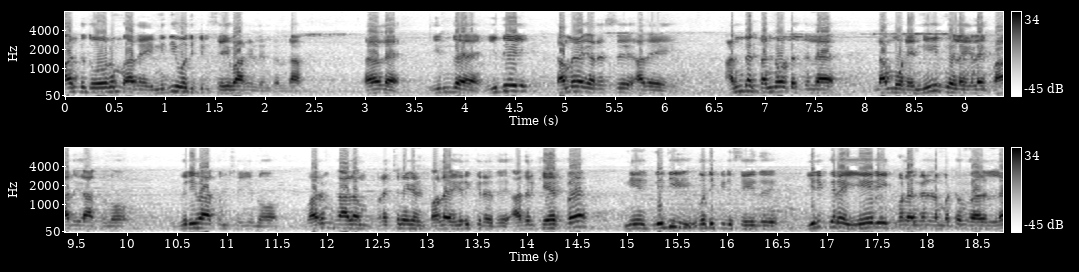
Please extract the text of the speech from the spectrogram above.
ஆண்டுதோறும் அதை நிதி ஒதுக்கீடு செய்வார்கள் என்றெல்லாம். அதனால இந்த இது தமிழக அரசு அதை அந்த கண்ணோட்டத்தில் நம்முடைய நீர்நிலைகளை பாதுகாக்கணும் விரிவாக்கம் செய்யணும். வரும் காலம் பிரச்சனைகள் பல இருக்கிறது. அதற்கேற்ப நிதி ஒதுக்கீடு செய்து இருக்கிற ஏரி குளங்கள்ல மட்டும் அல்ல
